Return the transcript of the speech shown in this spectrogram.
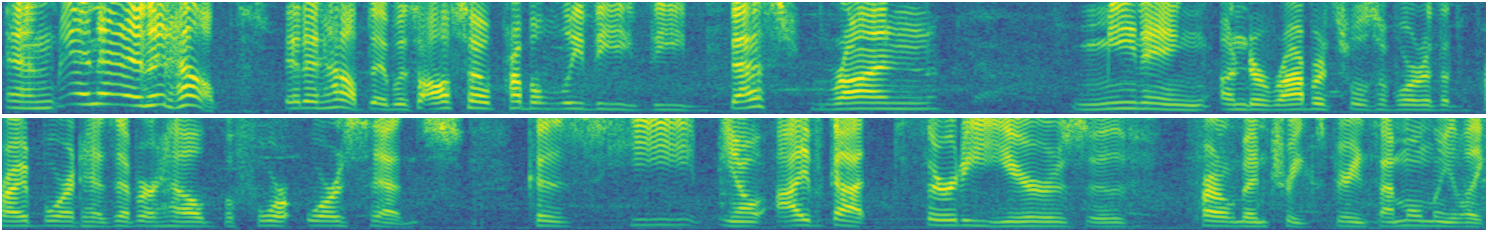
and and it, and it helped. It had helped. It was also probably the the best run meeting under Robert's Rules of Order that the Pride Board has ever held before or since. Because he, you know, I've got 30 years of parliamentary experience. I'm only like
